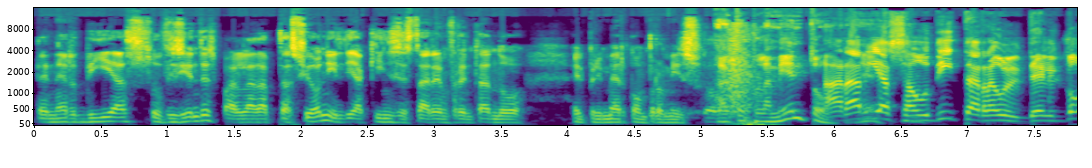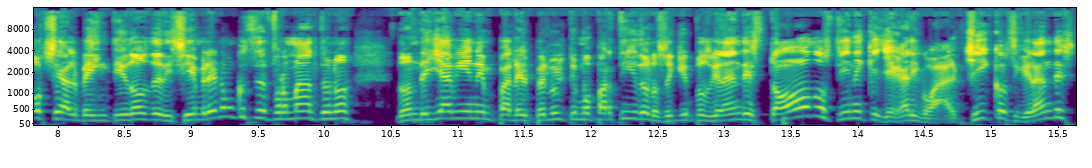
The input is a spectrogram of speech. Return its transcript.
tener días suficientes para la adaptación y el día 15 estar enfrentando el primer compromiso. Acoplamiento. Arabia Saudita, Raúl, del 12 al 22 de diciembre. Gusta ese formato, ¿no? Donde ya vienen para el penúltimo partido los equipos grandes. Todos tienen que llegar igual, chicos y grandes.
